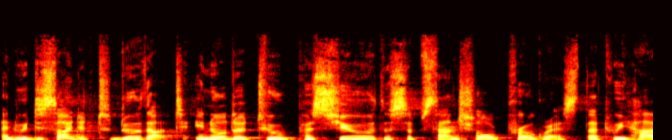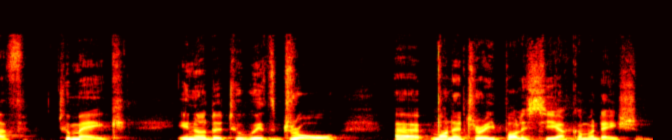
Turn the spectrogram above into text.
And we decided to do that in order to pursue the substantial progress that we have to make in order to withdraw uh, monetary policy accommodation.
